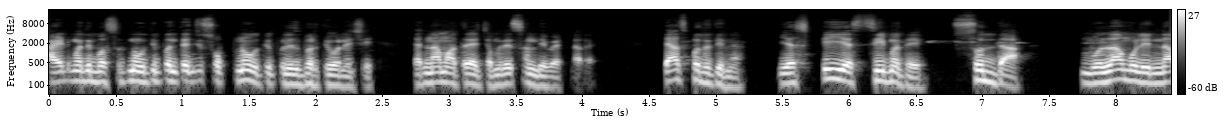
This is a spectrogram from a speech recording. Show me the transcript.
हाईटमध्ये बसत नव्हती पण त्यांची स्वप्न होती पोलीस भरती होण्याची त्यांना मात्र याच्यामध्ये संधी भेटणार आहे. त्याच पद्धतीनं एस टी एस सी मध्ये सुद्धा मुला मुलींना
